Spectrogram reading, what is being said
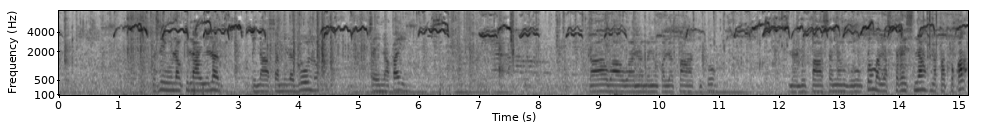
Kasi ulang kinailan, pinasa nila no? sa inakay. Kawawa naman yung kalapati ko. Nalipasan ng gutom, alas tres na, napatuka.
